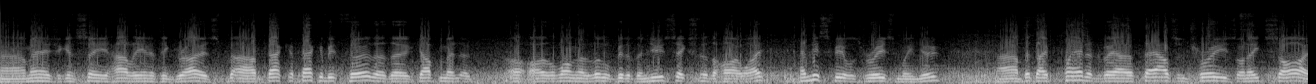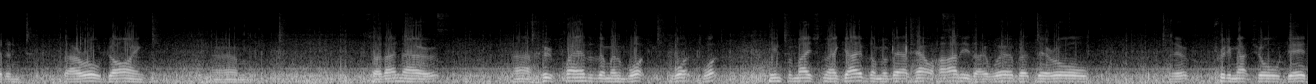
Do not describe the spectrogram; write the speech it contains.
Um, as you can see, hardly anything grows. Uh, back back a bit further, the government, along a little bit of the new section of the highway, and this feels reasonably new. Uh, but they planted about a thousand trees on each side and they're all dying. Um, so I don't know uh, who planted them and what what what information they gave them about how hardy they were but they're all they're pretty much all dead.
